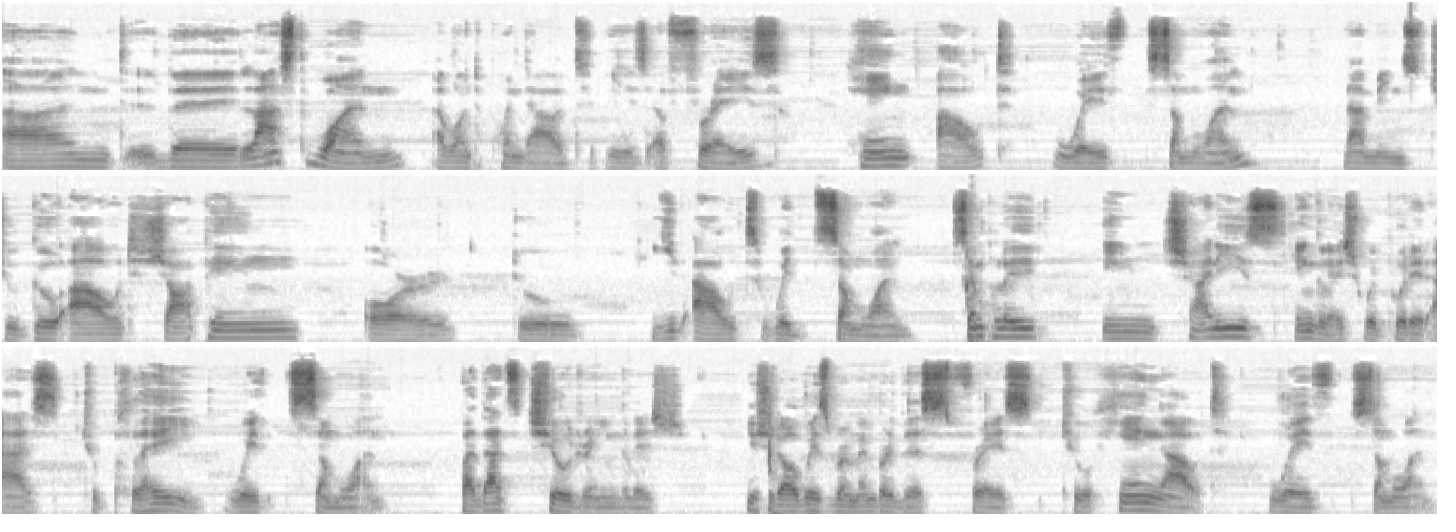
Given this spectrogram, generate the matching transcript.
And the last one I want to point out is a phrase hang out with someone. That means to go out shopping or to eat out with someone. Simply in Chinese English, we put it as to play with someone, but that's children English. You should always remember this phrase to hang out with someone.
